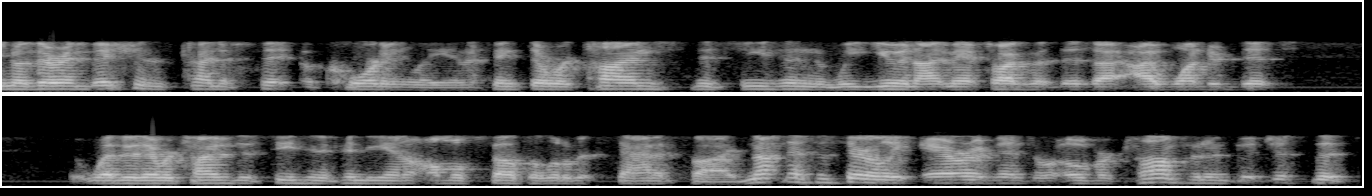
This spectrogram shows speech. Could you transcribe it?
you know, their ambitions kind of fit accordingly. And I think there were times this season, we, you and I may have talked about this. I, I wondered this, whether there were times this season if Indiana almost felt a little bit satisfied, not necessarily arrogant or overconfident, but just that,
